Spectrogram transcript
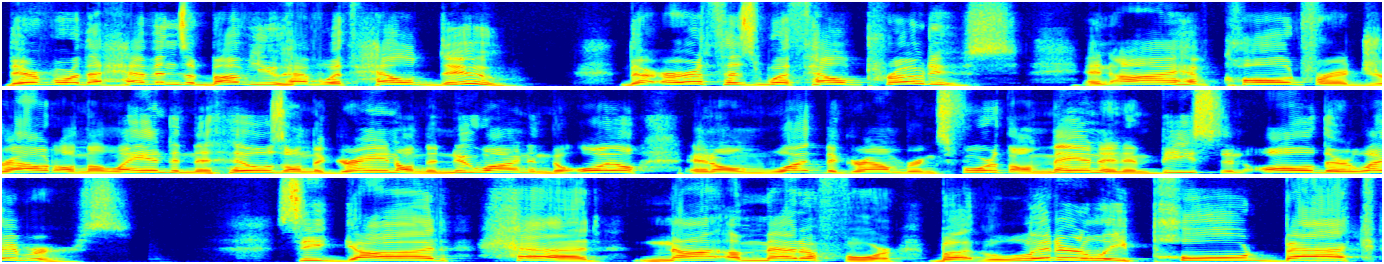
Therefore the heavens above you have withheld dew. The earth has withheld produce. And I have called for a drought on the land and the hills, on the grain, on the new wine and the oil, and on what the ground brings forth, on man and in beast and all their laborers. See, God had not a metaphor, but literally pulled back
